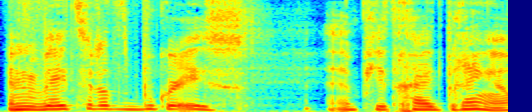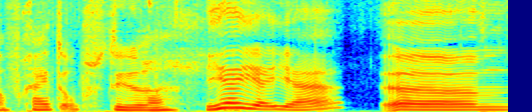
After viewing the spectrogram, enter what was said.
En weet ze dat het boek er is? Heb je het, ga je het brengen of ga je het opsturen? ja, ja. ja. Ehm,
